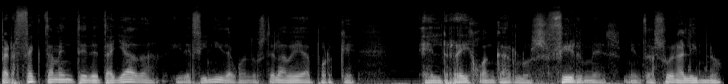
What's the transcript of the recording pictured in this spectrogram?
perfectamente detallada y definida cuando usted la vea porque el rey Juan Carlos, firmes, mientras suena el himno,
